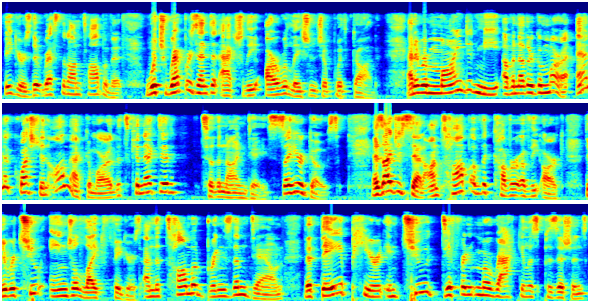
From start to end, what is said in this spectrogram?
figures that rested on top of it, which represented actually our relationship with God. And it reminded me of another Gemara and a question on that Gemara that's connected to the nine days. So here goes. As I just said, on top of the cover of the ark, there were two angel like figures, and the Talmud brings them down that they appeared in two different miraculous positions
